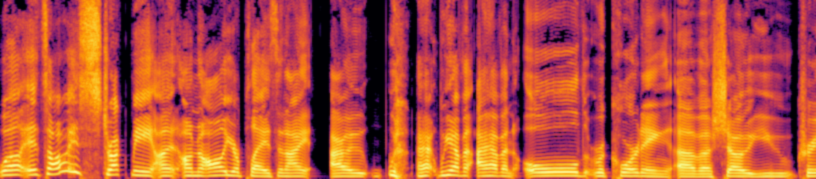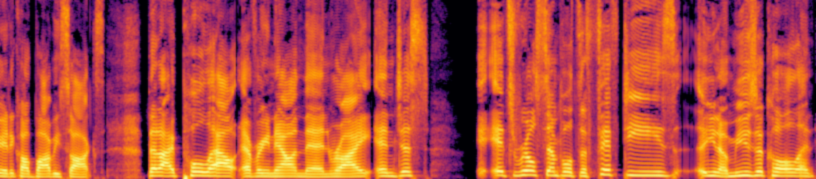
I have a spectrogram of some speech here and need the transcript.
Well, it's always struck me on, on all your plays, and I, I, we have, I have an old recording of a show you created called Bobby Socks that I pull out every now and then, right? And just, it's real simple. It's a '50s, you know, musical, and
